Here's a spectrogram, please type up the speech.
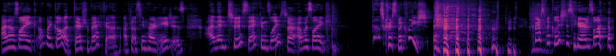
and I was like, "Oh my god, there's Rebecca! I've not seen her in ages." And then two seconds later, I was like, "That's Chris McLeish. Chris McLeish is here as well."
